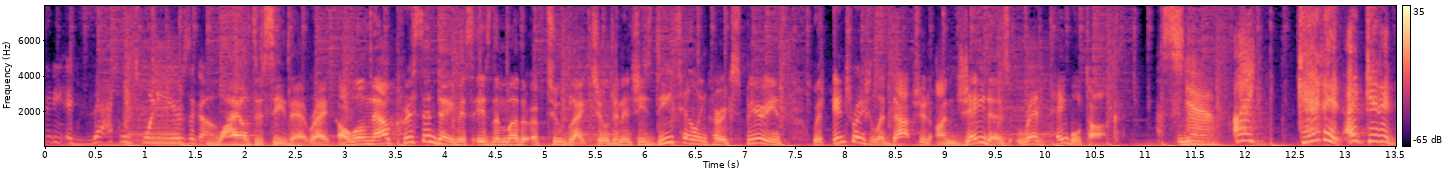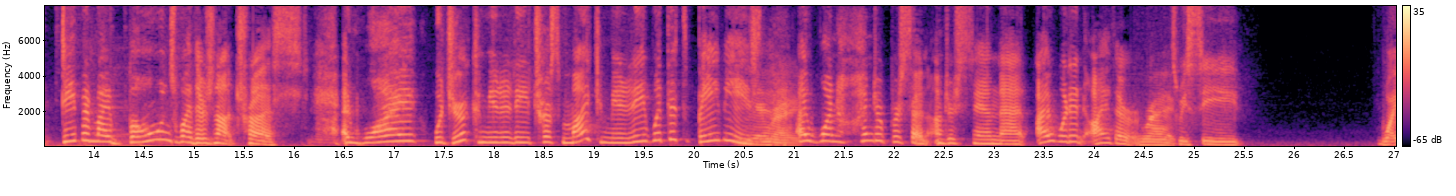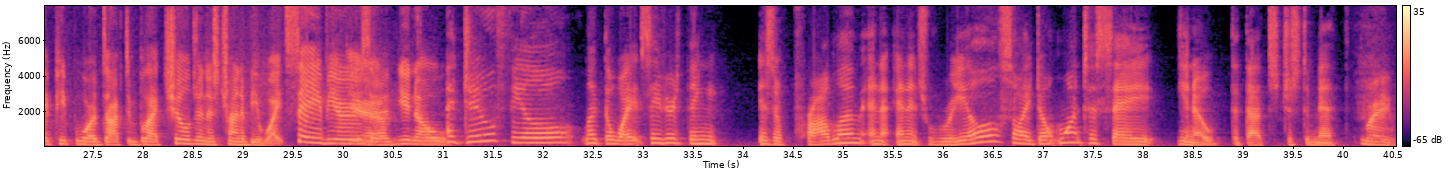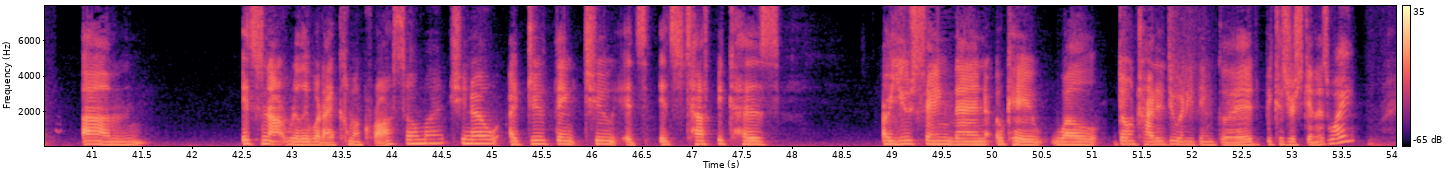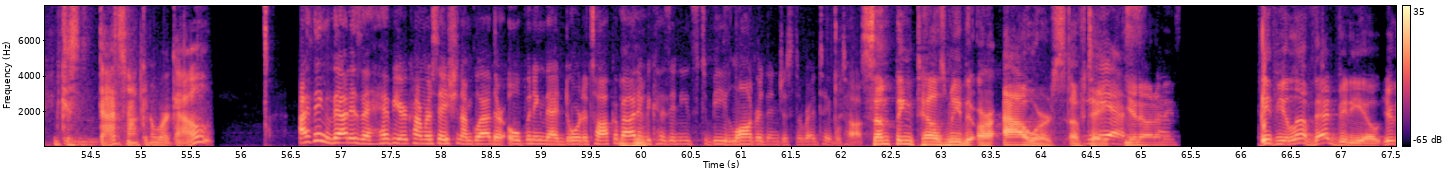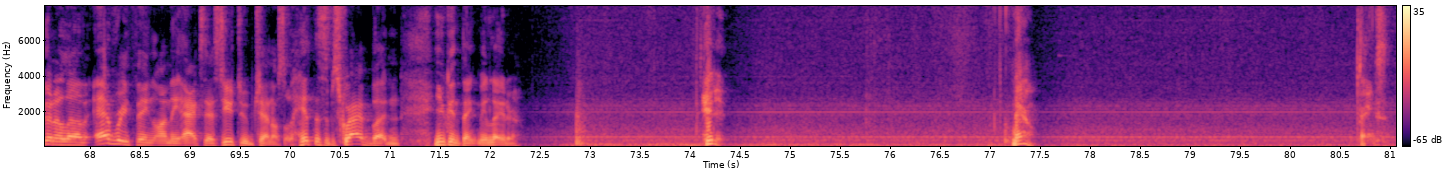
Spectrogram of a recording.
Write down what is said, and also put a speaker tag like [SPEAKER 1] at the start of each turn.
[SPEAKER 1] City exactly 20 years ago.
[SPEAKER 2] Wild to see that, right? Oh, well, now Kristin Davis is the mother of two black children, and she's detailing her experience with interracial adoption on Jada's Red Table Talk.
[SPEAKER 3] Yeah.
[SPEAKER 4] I get it. I get it deep in my bones why there's not trust. And why would your community trust my community with its babies?
[SPEAKER 3] Yeah. Right.
[SPEAKER 4] I 100% understand that. I wouldn't either.
[SPEAKER 3] Right.
[SPEAKER 5] We see white people who are adopting black children as trying to be white saviors,
[SPEAKER 3] Yeah.
[SPEAKER 5] and you know,
[SPEAKER 4] I do feel like the white savior thing is a problem and, and it's real. So I don't want to say, you know, that that's just a myth.
[SPEAKER 3] Right.
[SPEAKER 4] um, it's not really what I come across so much. You know, I do think too it's it's tough because are you saying then, okay, well, don't try to do anything good because your skin is white? Because that's not going to work out.
[SPEAKER 1] I think that is a heavier conversation. I'm glad they're opening that door to talk about it mm-hmm. because it needs to be longer than just the red table talk.
[SPEAKER 2] Something tells me there are hours of tape.
[SPEAKER 1] Yes.
[SPEAKER 2] You know what I mean? If you love that video, you're going to love everything on the Access YouTube channel. So hit the subscribe button. You can thank me later. Hit it. Now. Thanks.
